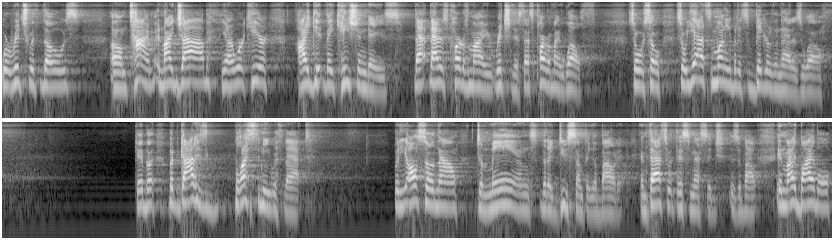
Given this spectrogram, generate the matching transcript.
we're rich with those. Um, time and my job, you know, I work here, I get vacation days. That, that is part of my richness, that's part of my wealth. So, so, so yeah, it's money, but it's bigger than that as well. Okay, but, but God has blessed me with that. but he also now demands that I do something about it. And that's what this message is about. In my Bible,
